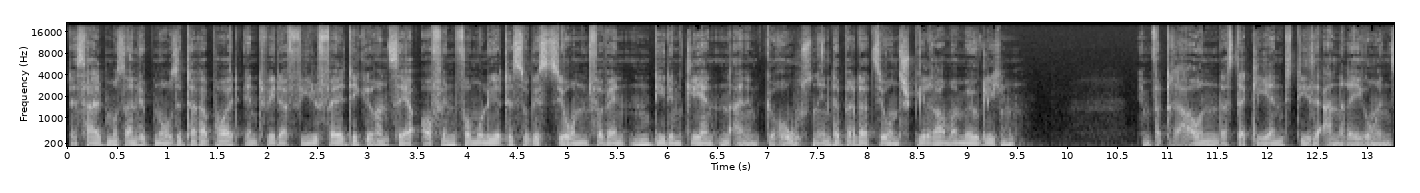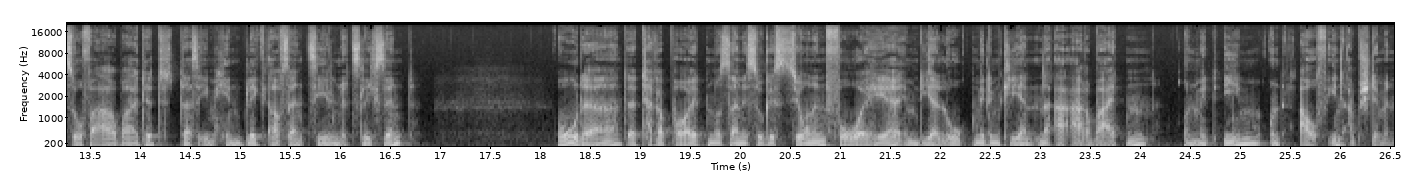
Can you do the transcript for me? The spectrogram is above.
Deshalb muss ein Hypnosetherapeut entweder vielfältige und sehr offen formulierte Suggestionen verwenden, die dem Klienten einen großen Interpretationsspielraum ermöglichen, im Vertrauen, dass der Klient diese Anregungen so verarbeitet, dass sie im Hinblick auf sein Ziel nützlich sind, oder der Therapeut muss seine Suggestionen vorher im Dialog mit dem Klienten erarbeiten und mit ihm und auf ihn abstimmen.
